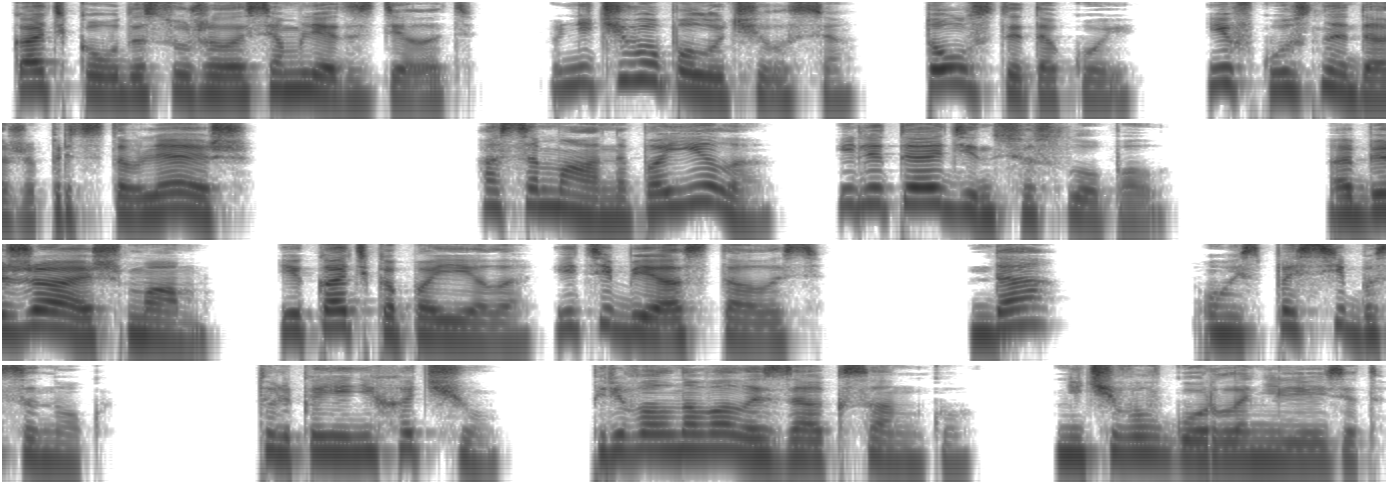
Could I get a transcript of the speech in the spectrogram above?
Катька удосужилась омлет сделать. Ничего получился. Толстый такой. И вкусный даже, представляешь? А сама она поела? Или ты один все слопал? Обижаешь, мам. И Катька поела, и тебе осталось. «Да? Ой, спасибо, сынок. Только я не хочу. Переволновалась за Оксанку. Ничего в горло не лезет.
